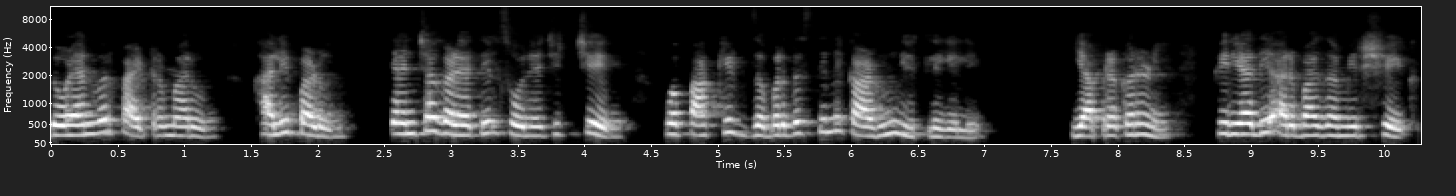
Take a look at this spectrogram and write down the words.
डोळ्यांवर फायटर मारून खाली पाडून त्यांच्या गळ्यातील सोन्याची चेन व पाकिट जबरदस्तीने काढून घेतले गेले. या प्रकरणी फिर्यादी अरबाज अमीर शेख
